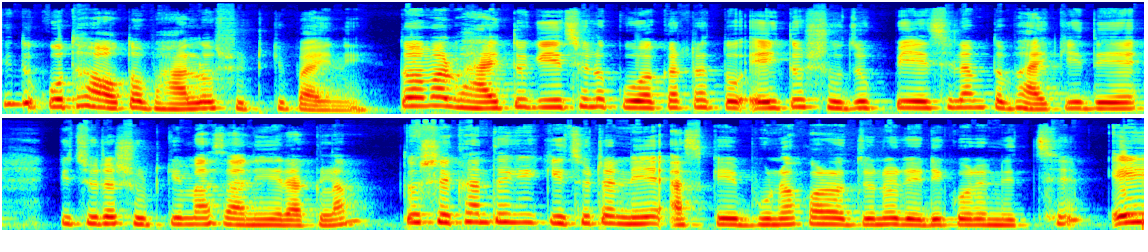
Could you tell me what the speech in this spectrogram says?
কিন্তু কোথাও অত ভালো শুটকি পাইনি। তো আমার ভাই তো গিয়েছিল কুয়াকাটা, তো এই তো সুযোগ পেয়েছিলাম, তো ভাইকে দিয়ে কিছুটা শুটকি মাছ আনিয়ে রাখলাম। তো সেখান থেকে কিছুটা নিয়ে আজকে ভুনা করার জন্য রেডি করে নিচ্ছে। এই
